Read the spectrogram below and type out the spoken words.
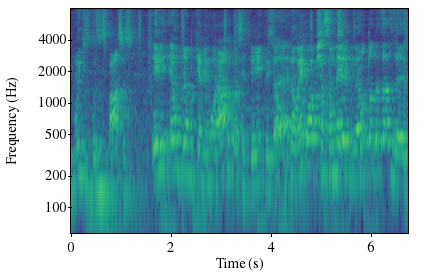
muitos dos espaços, ele é um trampo que é demorado para ser feito, então Certo. não é igual a pichação que você... Não, todas as vezes,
